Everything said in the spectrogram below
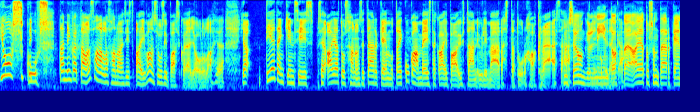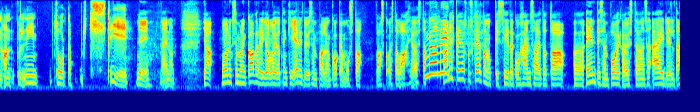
Joskus. Tai niin kuin, että on sanalla sanoen siis aivan susipaskoja joululahjoja. Ja tietenkin siis se ajatushan on se tärkein, mutta ei kukaan meistä kaipaa yhtään ylimääräistä turhaa krääsää. No se on kyllä kuin niin mitenkään. totta. Ja ajatus on tärkein, on kyllä niin suurta... Niin, näin on. Ja mulla on yksi semmoinen kaveri, jolla on jotenkin erityisen paljon kokemusta paskoista lahjoista. No niin. Mä oon ehkä joskus kertonutkin siitä, kun hän sai tota, entisen poikaystävänsä äidiltä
